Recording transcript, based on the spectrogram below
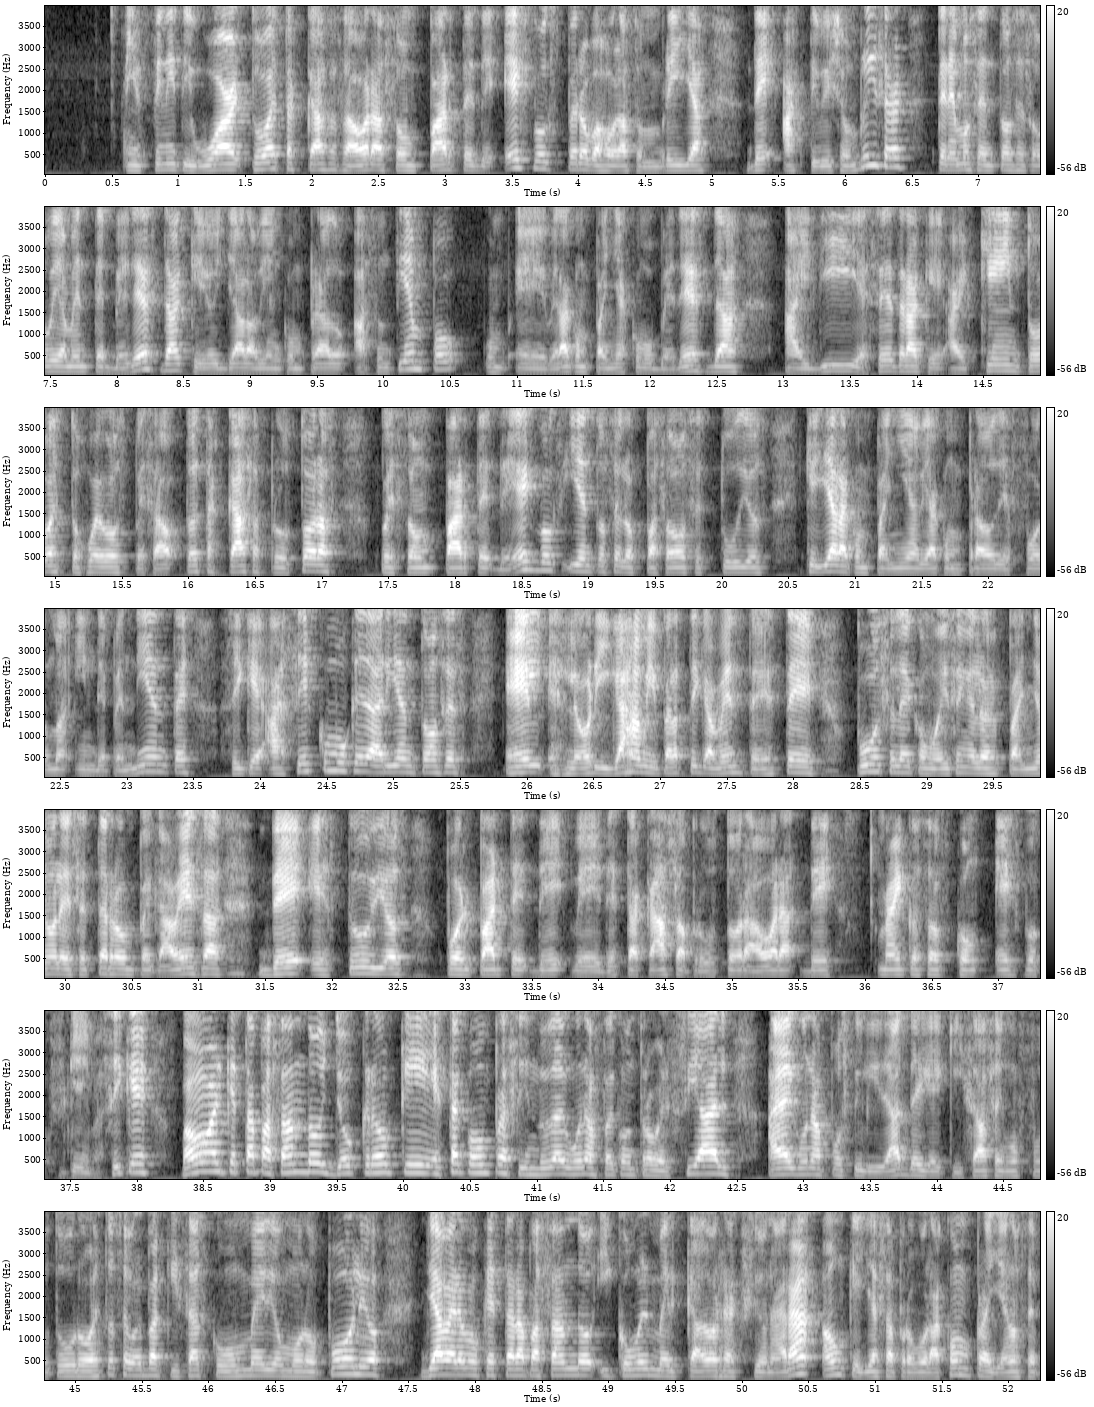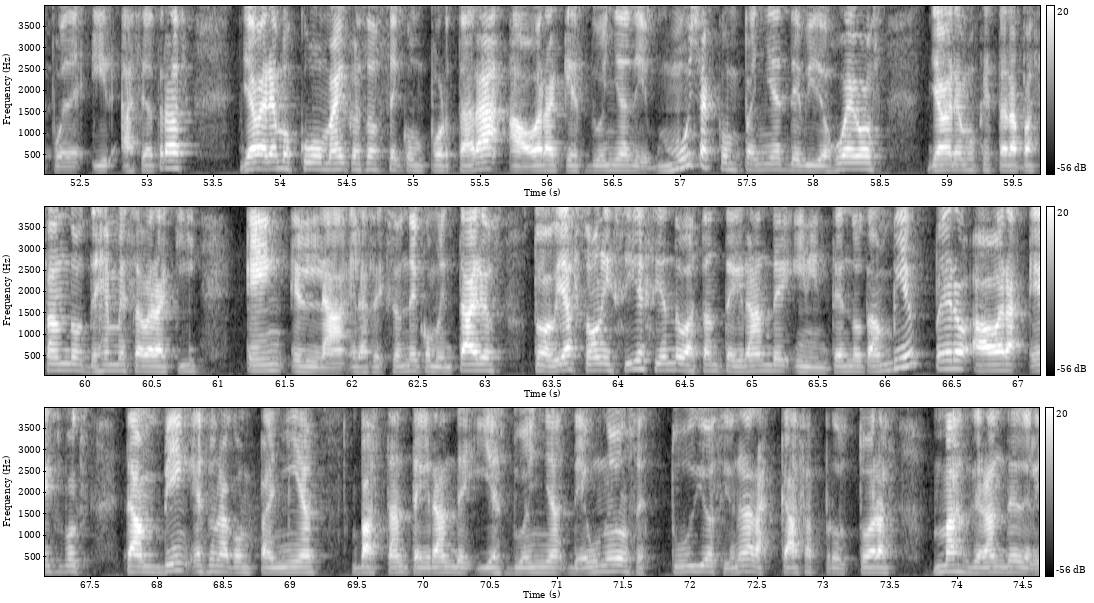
Infinity Ward, todas estas casas ahora son parte de Xbox, pero bajo la sombrilla de Activision Blizzard. Tenemos entonces obviamente Bethesda, que ellos ya lo habían comprado hace un tiempo. Eh, compañías como Bethesda, ID, etcétera, que Arkane, todos estos juegos pesados, todas estas casas productoras, pues son parte de Xbox y entonces los pasados estudios que ya la compañía había comprado de forma independiente. Así que así es como quedaría entonces el, el origami prácticamente, este puzzle, como dicen en los españoles, este rompecabezas de estudios por parte de, de esta casa productora ahora de Microsoft con Xbox Game. Así que vamos a ver qué está pasando. Yo creo que esta compra sin duda alguna fue controversial. Hay alguna posibilidad de que quizás en un futuro esto se vuelva quizás como un medio monopolio. Ya veremos qué estará pasando y cómo el mercado reaccionará. Aunque ya se aprobó la compra, ya no se puede ir hacia atrás. Ya veremos cómo Microsoft se comportará ahora que es dueña de muchas compañías de videojuegos. Ya veremos qué estará pasando. Déjenme saber aquí en, la, en la sección de comentarios. Todavía Sony sigue siendo bastante grande y Nintendo también, pero ahora Xbox también es una compañía bastante grande y es dueña de uno de los estudios y una de las casas productoras más grandes de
